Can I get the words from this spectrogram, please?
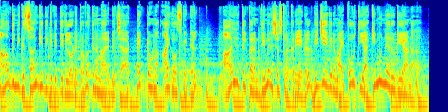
ആധുനിക സാങ്കേതിക വിദ്യകളോടെ പ്രവർത്തനം ആരംഭിച്ച ടെക്ടോണ ഐ ഹോസ്പിറ്റൽ ആയിരത്തിൽ പരം തിമിര ശസ്ത്രക്രിയകൾ വിജയകരമായി പൂർത്തിയാക്കി മുന്നേറുകയാണ്.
